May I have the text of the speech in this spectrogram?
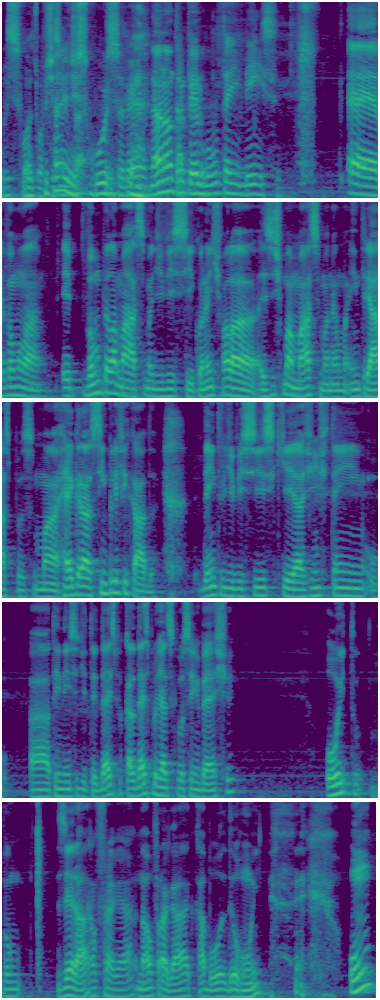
Desculpa, fiz um discurso, né? Não, não, tranquilo. A pergunta é imensa. É, vamos lá. Vamos pela máxima de VC. Quando a gente fala... Existe uma máxima, né? Uma, entre aspas, uma regra simplificada. Dentro de VCs que a gente tem a tendência de ter 10... Cada 10 projetos que você investe, 8 vão zerar. Naufragar. Naufragar, acabou, deu ruim. um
